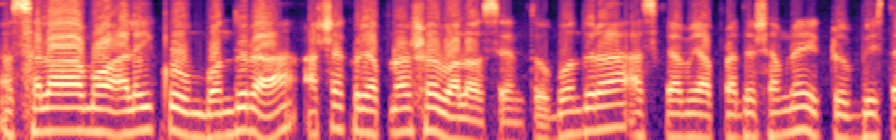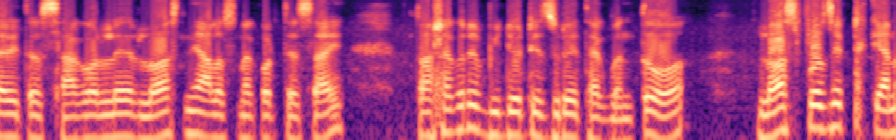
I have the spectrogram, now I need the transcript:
আসসালামু আলাইকুম বন্ধুরা, আশা করি আপনারা সবাই ভালো আছেন। তো বন্ধুরা, আজকে আমি আপনাদের সামনে একটু বিস্তারিত ছাগলের লস নিয়ে আলোচনা করতে চাই। তো আশা করি ভিডিওটি জুড়ে থাকবেন। তো লস প্রজেক্ট কেন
